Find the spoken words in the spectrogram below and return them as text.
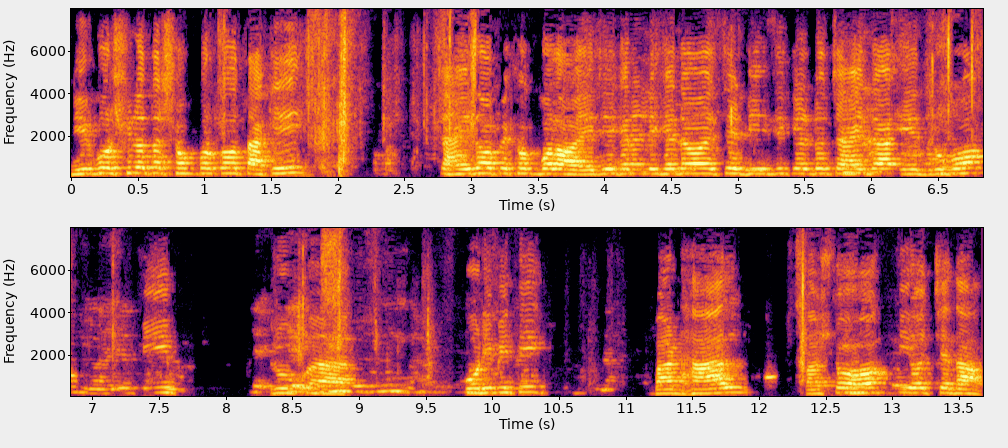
নির্ভরশীলতার সম্পর্ক, তাকেই চাহিদা অপেক্ষক বলা হয়। এই যে এখানে লিখে দেওয়া হয়েছে ডি ইজিক্যাল টু চাহিদা এ ধ্রুবক পি পরিমিতিক বা ঢাল বা সহগ পি হচ্ছে দাম?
